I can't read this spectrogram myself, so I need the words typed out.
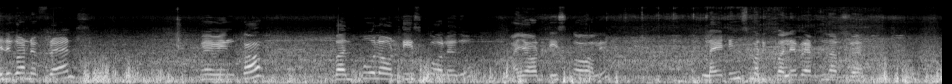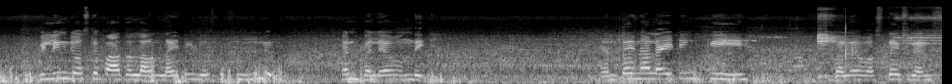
ఇదిగోండి ఫ్రెండ్స్ మేము ఇంకా బంతిపూలు ఒకటి తీసుకోలేదు. అవి ఒకటి తీసుకోవాలి. లైటింగ్స్ మనకి భలే పెడుతున్నారు ఫ్రెండ్స్. బిల్డింగ్ చూస్తే పాతల్లా ఉంది లైటింగ్ చూస్తే ఫుల్ కానీ భలే ఉంది. ఎంతైనా లైటింగ్కి భలే వస్తాయి ఫ్రెండ్స్.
